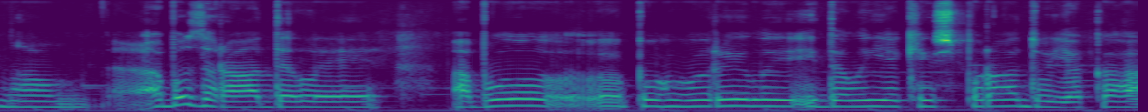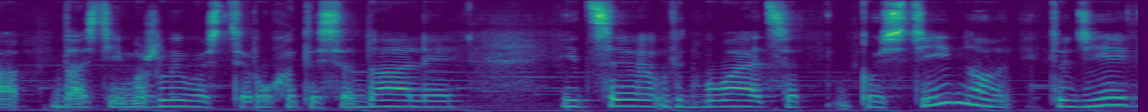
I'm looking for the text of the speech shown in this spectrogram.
Ну, або зарадили, або е, поговорили і дали якусь пораду, яка дасть їй можливості рухатися далі. І це відбувається постійно, і тоді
